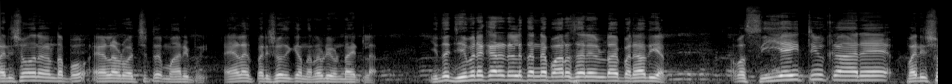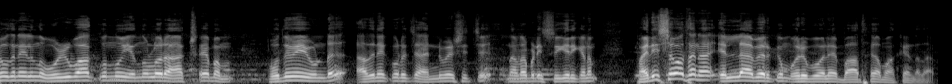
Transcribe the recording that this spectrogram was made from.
പരിശോധന കണ്ടപ്പോൾ അയാൾ അവിടെ വെച്ചിട്ട് മാറിപ്പോയി. അയാളെ പരിശോധിക്കാൻ നടപടി ഉണ്ടായിട്ടില്ല. ഇത് ജീവനക്കാരുടെ തന്നെ പാറശാലയിലുണ്ടായ പരാതിയാണ്. അപ്പോൾ സി ഐ ടിക്കാരെ പരിശോധനയിൽ നിന്ന് ഒഴിവാക്കുന്നു എന്നുള്ളൊരു ആക്ഷേപം പൊതുവെയുണ്ട് അതിനെക്കുറിച്ച് അന്വേഷിച്ച് നടപടി സ്വീകരിക്കണം. പരിശോധന എല്ലാവർക്കും ഒരുപോലെ ബാധകമാക്കേണ്ടതാണ്.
